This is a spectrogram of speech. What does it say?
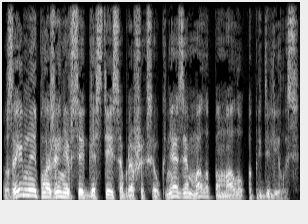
Взаимное положение всех гостей, собравшихся у князя, мало-помалу определилось.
